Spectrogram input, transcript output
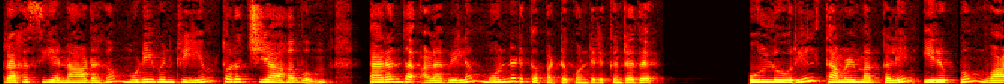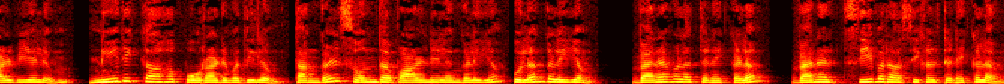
ரகசிய நாடகம் முடிவின்றியும் தொடர்ச்சியாகவும் பரந்த அளவிலும் முன்னெடுக்கப்பட்டுக் கொண்டிருக்கின்றது. உள்ளூரில் தமிழ் மக்களின் இருப்பும் வாழ்வியலும் நீதிக்காக போராடுவதிலும் தங்கள் சொந்த வாழ்நிலங்களையும் புலங்களையும் வனவள திணைக்களம் வன சீவராசிகள் திணைக்களம்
